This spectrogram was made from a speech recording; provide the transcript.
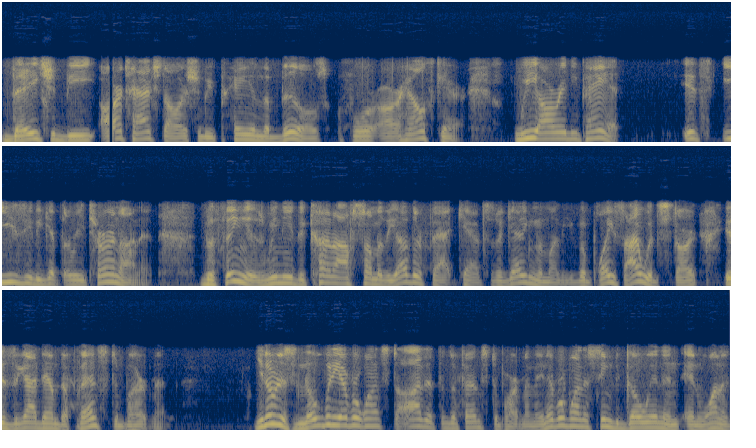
they should be our tax dollars should be paying the bills for our health care. We already pay it it's easy to get the return on it. The thing is, we need to cut off some of the other fat cats that are getting the money. The place I would start is the goddamn Defense Department. You notice nobody ever wants to audit the Defense Department. They never want to seem to go in and, and want to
